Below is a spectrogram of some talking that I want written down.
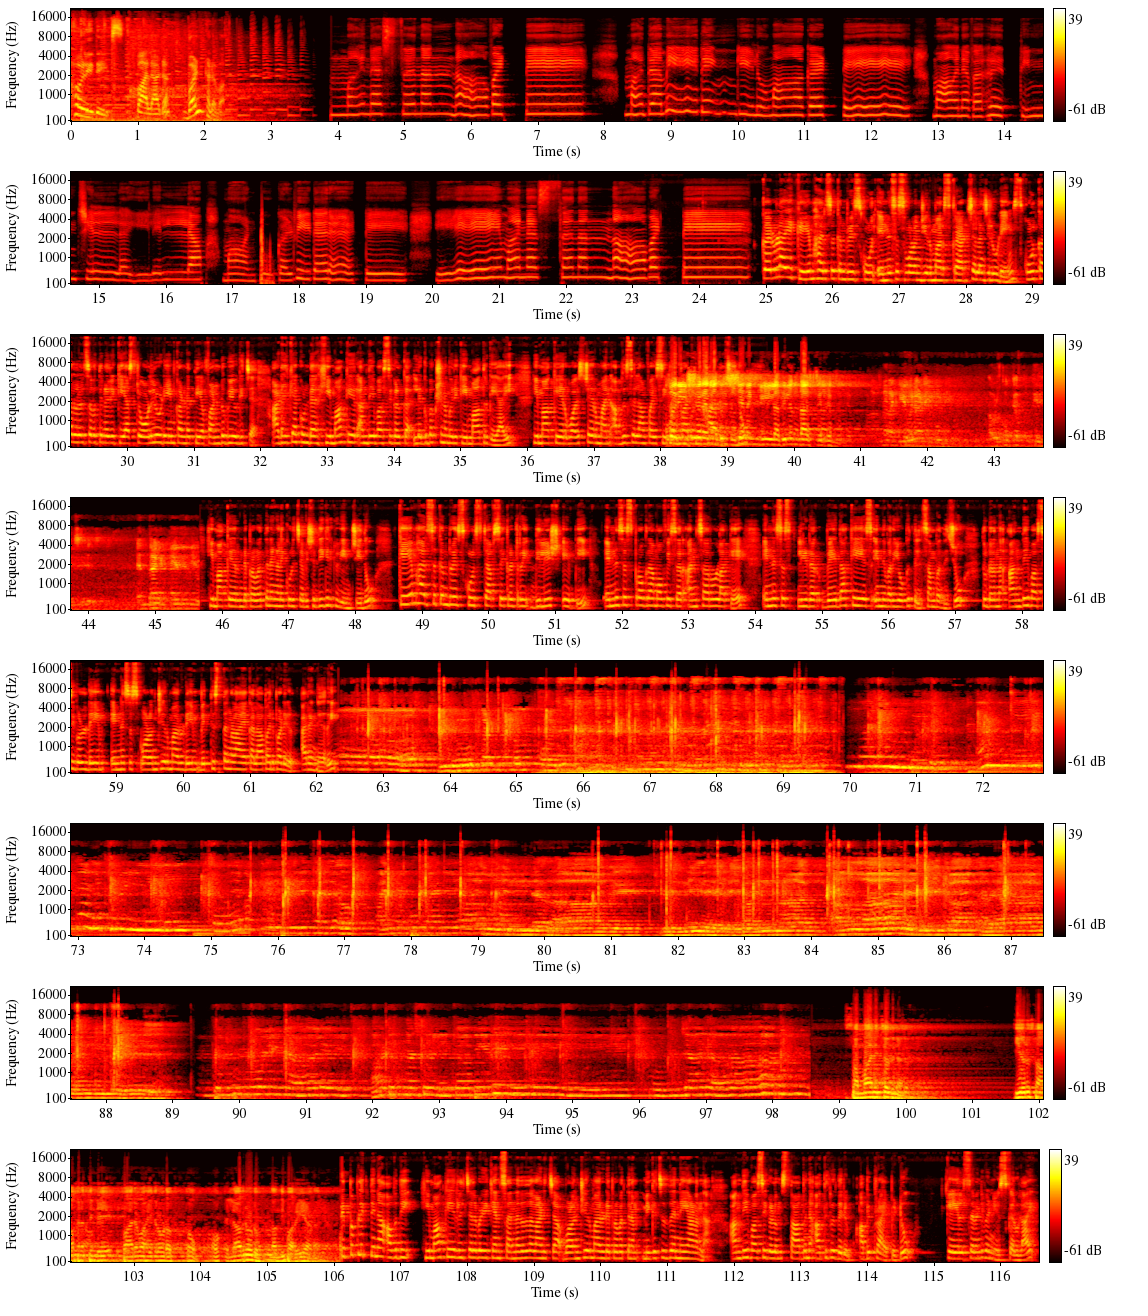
Holidays പാലാട് Vazhikkadavu മനസ്സ് നന്നാവട്ടെ മതമേതെങ്കിലുമാകട്ടെ മാനവഹൃത്തിൻ ചില്ലയിലെല്ലാം മാൺപുകൾ വിടരട്ടെ. ഏ മനസ്സ് നന്നാവട്ടെ. Karulayi K M higher secondary school N S S വോളണ്ടിയർമാർ scrap ചലഞ്ചിലൂടെയും സ്കൂൾ കലോത്സവത്തിനൊരുക്കിയ സ്റ്റോളിലൂടെയും കണ്ടെത്തിയ ഫണ്ട് ഉപയോഗിച്ച് അടയ്ക്കാക്കുണ്ട് ഹിമ കെയർ അന്തേവാസികൾക്ക് ലഘുഭക്ഷണമൊരുക്കി മാതൃകയായി. Hima care vice chairman Abdussalam Faizy അവർക്കൊക്കെ തിരിച്ച് എന്താ കിട്ടിയതെന്ന് ഹിമ കെയറിന്റെ പ്രവർത്തനങ്ങളെക്കുറിച്ച് വിശദീകരിക്കുകയും ചെയ്തു K M higher secondary school staff secretary Dileesh A P N S S programme officer Ansarulla K N S S leader Veda K S എന്നിവർ യോഗത്തിൽ സംബന്ധിച്ചു തുടർന്ന് അന്തേവാസികളുടെയും എൻ എസ് എസ് വോളണ്ടിയർമാരുടെയും വ്യത്യസ്തങ്ങളായ കലാപരിപാടികൾ അരങ്ങേറി വിണ്ണിലേറി വന്നാൽ അള്ളാനെ വിളിക്കാത്തരാരുണ്ട് അടുന്ന കബിരി സമ്മാനിച്ചതിന് ഈ ഒരു സ്ഥാപനത്തിന്റെ ഭാരവാഹികളോടൊപ്പം എല്ലാവരോടും നന്ദി പറയുകയാണ്. ദിന അവധി ഹിമ കെയറിൽ ചെലവഴിക്കാൻ സന്നദ്ധത കാണിച്ച വോളണ്ടിയർമാരുടെ പ്രവർത്തനം മികച്ചത് തന്നെയാണെന്ന് അന്തേവാസികളും സ്ഥാപന അധികൃതരും അഭിപ്രായപ്പെട്ടു. K L seventy one news Karulayi.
